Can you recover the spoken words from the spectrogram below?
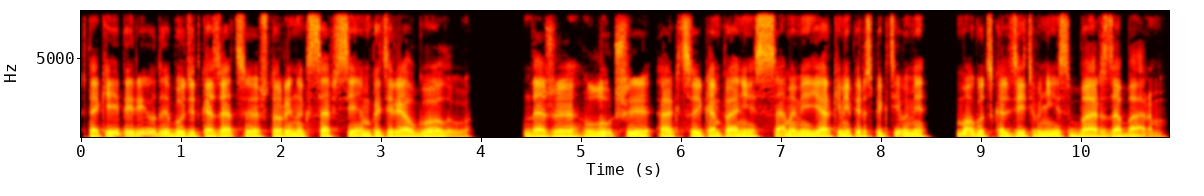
В такие периоды будет казаться, что рынок совсем потерял голову. Даже лучшие акции компании с самыми яркими перспективами могут скользить вниз бар за баром.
